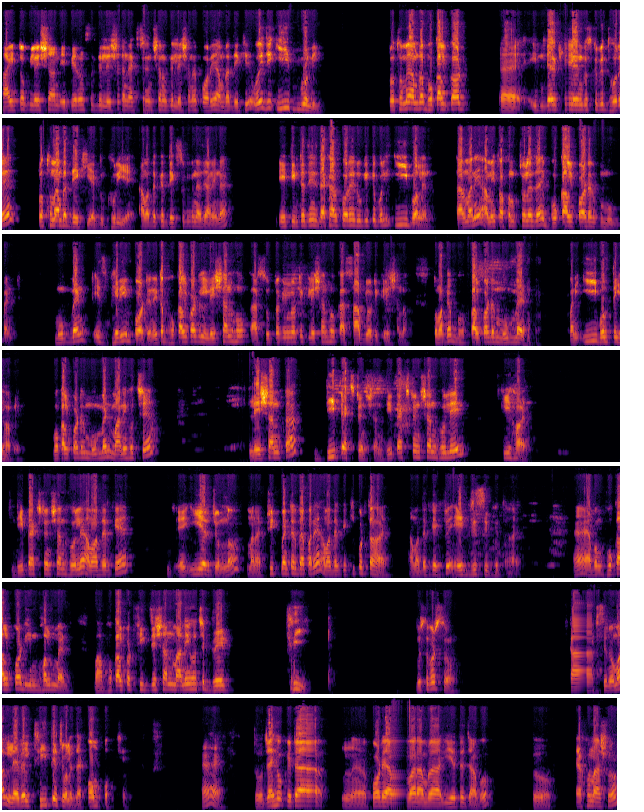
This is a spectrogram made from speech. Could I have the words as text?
site of lesion appearance of the lesion extension of the লেশনের পরে আমরা দেখি, ওই যে ই বলি, প্রথমে আমরা ভোকাল কর্ড ইন্ডিয়ার ধরে প্রথমে আমরা দেখি একটু ঘুরিয়ে। আমাদেরকে দেখছ কিনা জানি না। এই তিনটা জিনিস দেখার পরে রুগীকে বলি ই বলেন। তার মানে আমি তখন চলে যাই vocal কর্ডের movement movement is very important এটা ভোকাল কর্ডের লেশন হোক আর সুপ্রাগ্লোটিক লেশন হোক আর সাবগ্লোটিক লেশন হোক। তোমাকে ভোকাল কর্ডের মুভমেন্ট মানে ই বলতেই হবে। ভোকাল কর্ডের মুভমেন্ট মানে হচ্ছে লেশনটা ডিপ এক্সটেনশন ডিপ এক্সটেনশন হলেই কি হয়? ডিপ এক্সটেনশন হলে আমাদেরকে ই এর জন্য মানে ট্রিটমেন্টের ব্যাপারে আমাদেরকে কি করতে হয়? আমাদেরকে একটু এগ্রেসিভ হতে হয়। হ্যাঁ এবং ভোকাল কর্ড ইনভলভমেন্ট বা ভোকাল কর্ড ফিক্সেশন মানে হচ্ছে গ্রেড থ্রি বুঝতে পারছ? কার্সিনোমা লেভেল থ্রিতে চলে যায় কমপক্ষে। হ্যাঁ তো যাই হোক, এটা পরে আবার আমরা ইয়েতে যাব। তো এখন আসো।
